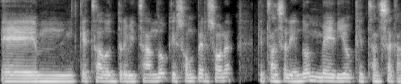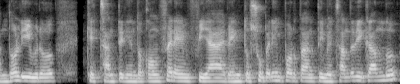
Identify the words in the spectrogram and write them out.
em, que he estado entrevistando, que son personas que están saliendo en medios, que están sacando libros, que están teniendo conferencias, eventos súper importantes y me están dedicando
